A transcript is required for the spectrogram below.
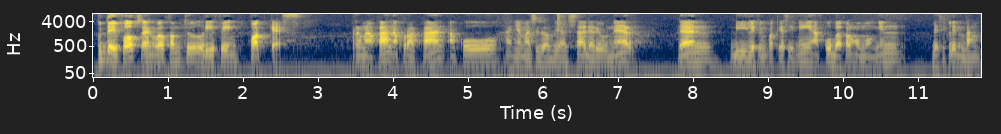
Good day folks and welcome to Living Podcast. Perkenalkan, aku Rakan, aku hanya mahasiswa biasa dari UNER dan di Living Podcast ini aku bakal ngomongin basically tentang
